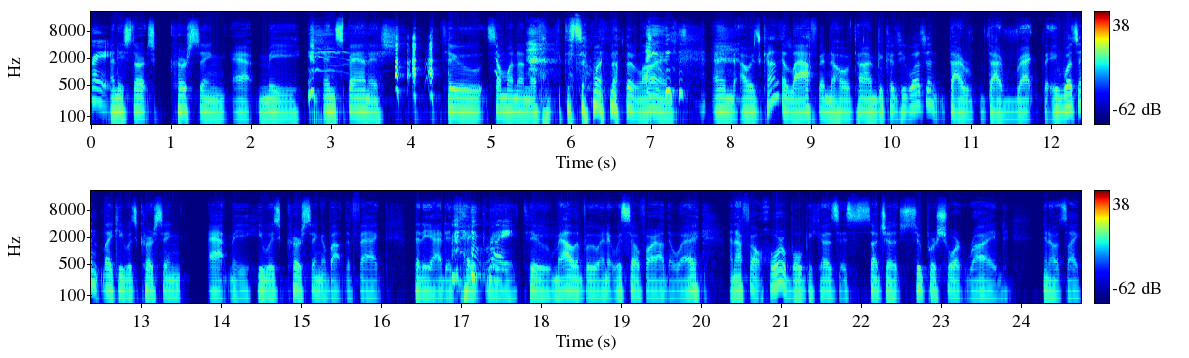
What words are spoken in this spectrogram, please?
Right. And he starts cursing at me in Spanish to someone another to someone another line, and I was kind of laughing the whole time because he wasn't di- direct. It wasn't like he was cursing at me. He was cursing about the fact that he had to take Right. me to Malibu, and it was so far out of the way. And I felt horrible because it's such a super short ride. You know, it's like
